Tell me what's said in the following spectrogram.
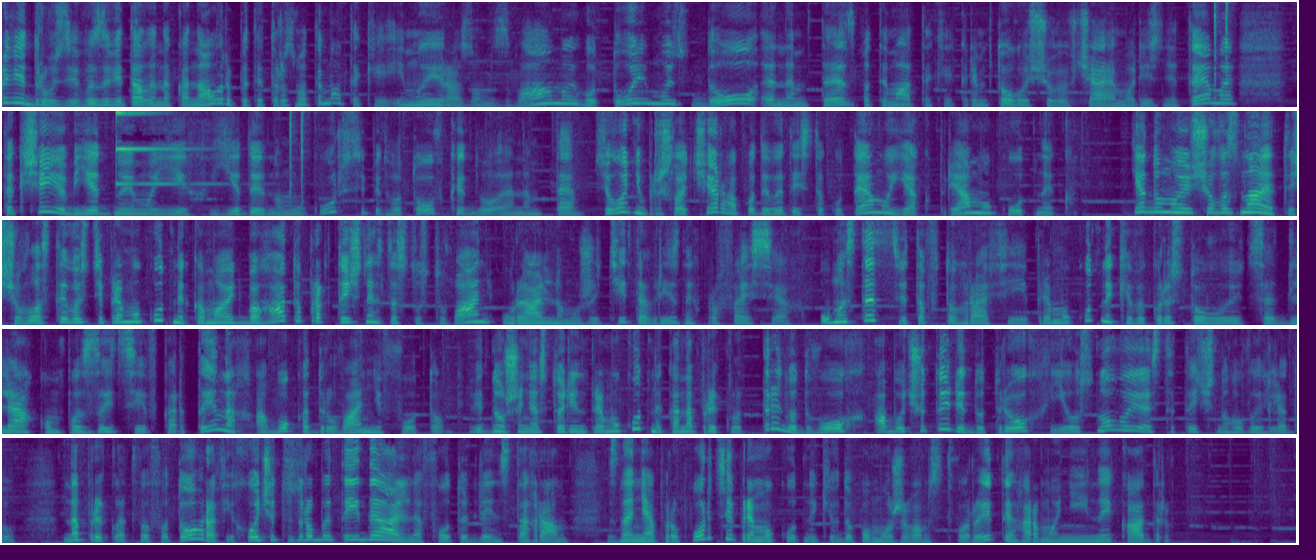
Привіт, друзі! Ви завітали на канал Репетитор з математики, і ми разом з вами готуємось до НМТ з математики. Крім того, що вивчаємо різні теми, так ще й об'єднуємо їх в єдиному курсі підготовки до НМТ. Сьогодні прийшла черга подивитись таку тему, як прямокутник. Я думаю, що ви знаєте, що властивості прямокутника мають багато практичних застосувань у реальному житті та в різних професіях. У мистецтві та фотографії прямокутники використовуються для композиції в картинах або кадруванні фото. Відношення сторін прямокутника, наприклад, 3 до 2 або 4 до 3 є основою естетичного вигляду. Наприклад, ви фотограф і хочете зробити ідеальне фото для інстаграм. Знання пропорцій прямокутників допоможе вам створити гармонійний кадр.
